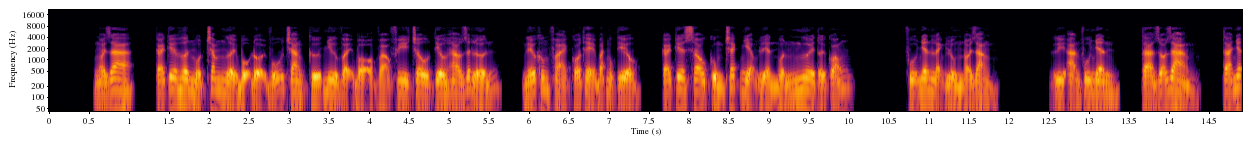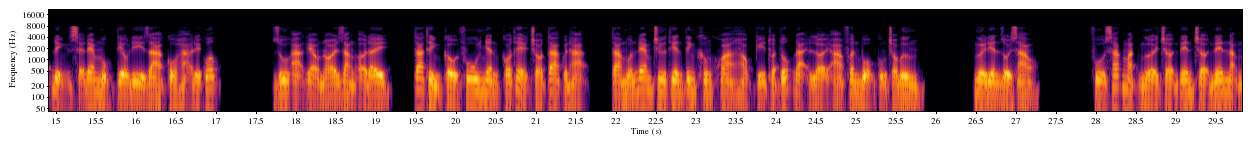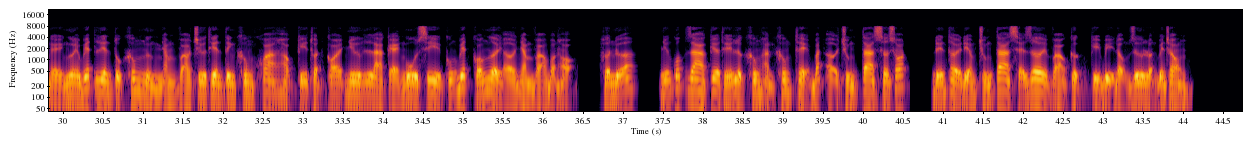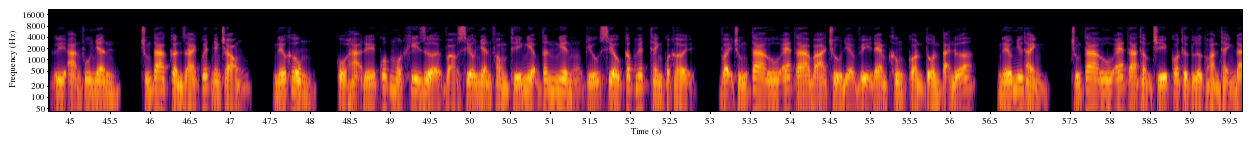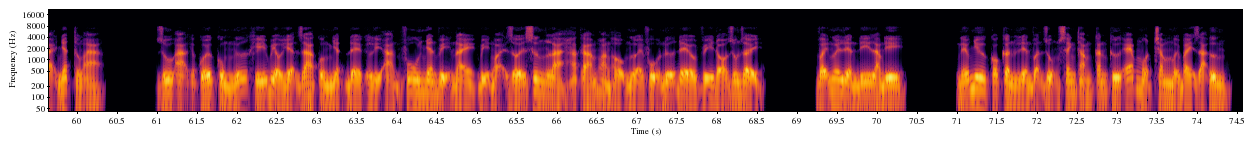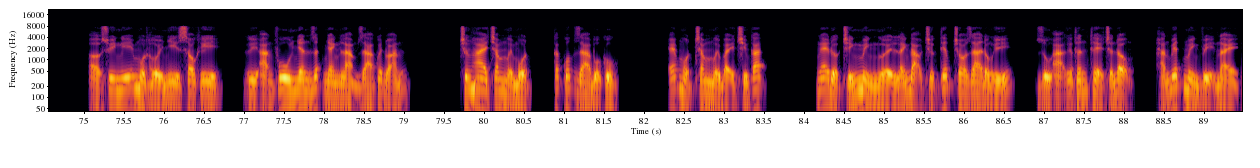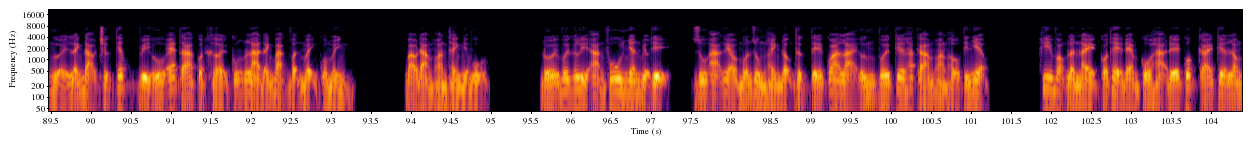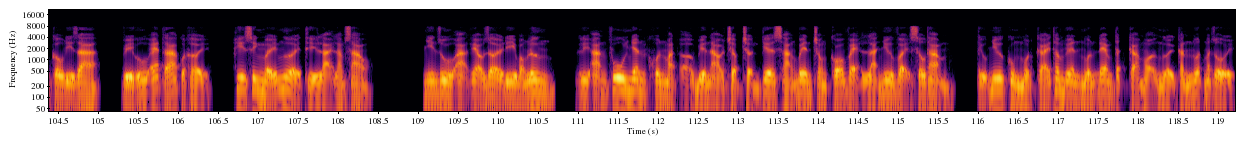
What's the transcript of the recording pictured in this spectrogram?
Ngoài ra, cái kia hơn 100 người bộ đội vũ trang cứ như vậy bỏ vào Phi Châu tiêu hao rất lớn, nếu không phải có thể bắt mục tiêu, cái kia sau cùng trách nhiệm liền muốn ngươi tới cõng. Phụ nhân lạnh lùng nói rằng, ghi ản phu nhân, ta rõ ràng, ta nhất định sẽ đem mục tiêu đi ra cổ hạ đế quốc. Dù ạ à nói rằng ở đây, ta thỉnh cầu phu nhân có thể cho ta quyền hạn, ta muốn đem chư thiên tinh không khoa học kỹ thuật ốc đại lợi Á phân bộ cũng cho bưng. Người điên rồi sao? Phụ sắc mặt người trở nên trở nên nặng nề ngươi biết liên tục không ngừng nhằm vào chư thiên tinh không khoa học kỹ thuật coi như là kẻ ngu si cũng biết có người ở nhằm vào bọn họ. Hơn nữa, những quốc gia kia thế lực không hẳn không thể bắt ở chúng ta sơ sót, đến thời điểm chúng ta sẽ rơi vào cực kỳ bị động dư luận bên trong. Ghi ản phu nhân, chúng ta cần giải quyết nhanh chóng, nếu không, cổ hạ đế quốc một khi dựa vào siêu nhân phòng thí nghiệm tân nghiên cứu siêu cấp huyết thanh quật khởi, vậy chúng ta USA bá chủ địa vị đem không còn tồn tại nữa, nếu như thành, chúng ta USA thậm chí có thực lực hoàn thành đại nhất thống A. Dù A cuối cùng ngữ khí biểu hiện ra cuồng nhiệt để lì ản phu nhân vị này bị ngoại giới xưng là hắc ám hoàng hậu người phụ nữ đều vì đó run rẩy. Vậy ngươi liền đi làm đi. Nếu như có cần liền vận dụng xanh thảm căn cứ F117 dạ ưng. Ở suy nghĩ một hồi nhi sau khi, ghi ản phu nhân rất nhanh làm ra quyết đoán. chương 211, các quốc gia bố cục. F117 chim cắt. Nghe được chính mình người lãnh đạo trực tiếp cho ra đồng ý, dù ạ à thân thể chấn động, hắn biết mình vị này người lãnh đạo trực tiếp vì USA quật khởi cũng là đánh bạc vận mệnh của mình. Bảo đảm hoàn thành nhiệm vụ. Đối với ghi ản phu nhân biểu thị, dù ạ à muốn dùng hành động thực tế qua lại ứng với kia hắc ám hoàng hậu tín nhiệm. Hy vọng lần này có thể đem cổ hạ đế quốc cái kia long câu đi ra, vì USA quật khởi, hy sinh mấy người thì lại làm sao. Nhìn dù ạ à rời đi bóng lưng, ghi ản phu nhân khuôn mặt ở biến ảo chập trần tia sáng bên trong có vẻ là như vậy sâu thẳm, tựu như cùng một cái thâm viên muốn đem tất cả mọi người cắn nuốt mất rồi.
